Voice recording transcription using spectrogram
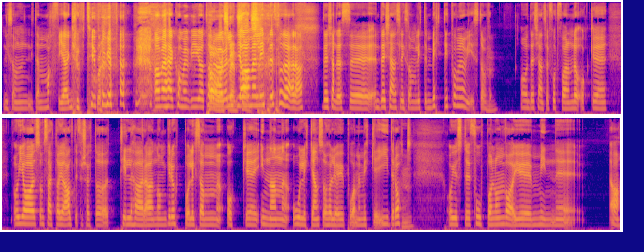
liksom en liten maffiagrupp typ ungefär. Ja men här kommer vi och tar Power över lite, ja men lite sådär. Det kändes, eh, det känns liksom lite mäktigt på något vis. De, Mm. och det känns det fortfarande. Och, eh, och jag som sagt har ju alltid försökt att tillhöra någon grupp och liksom och eh, innan olyckan så höll jag ju på med mycket idrott. Mm. Och just fotbollen var ju min... Ja,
